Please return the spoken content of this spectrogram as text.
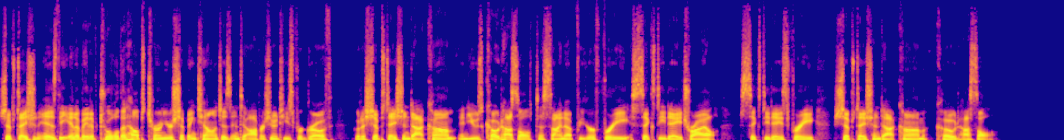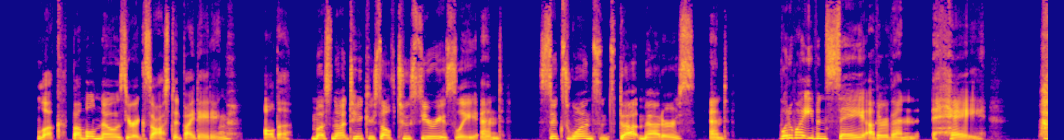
ShipStation is the innovative tool that helps turn your shipping challenges into opportunities for growth. Go to shipstation.com and use code HUSTLE to sign up for your free 60 day trial. 60 days free. ShipStation.com, code HUSTLE. Look, Bumble knows you're exhausted by dating. All the must not take yourself too seriously and 6 1 since that matters. And what do I even say other than hey?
